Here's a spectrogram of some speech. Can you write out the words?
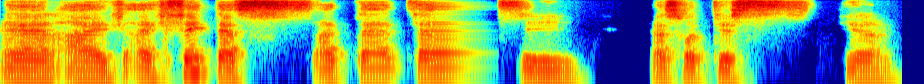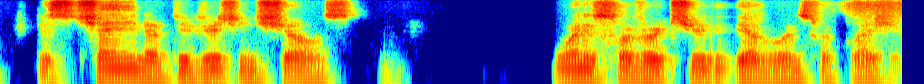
and I I think that's that that's the that's what this you know this chain of division shows. One is for virtue, the other one is for pleasure.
